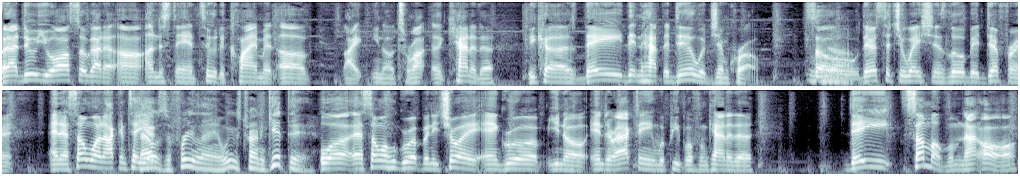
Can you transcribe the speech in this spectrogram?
But I do. You also gotta uh, understand too the climate of like you know Toronto, uh, Canada, because they didn't have to deal with Jim Crow, so No. their situation is a little bit different. And as someone I can tell That you, that was the free land. We was trying to get there. well, as someone who grew up in Detroit and grew up, you know, interacting with people from Canada, they some of them, not all,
